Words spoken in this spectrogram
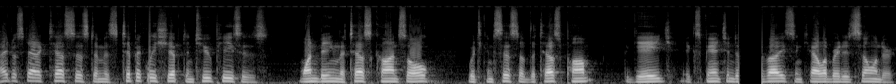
hydrostatic test system is typically shipped in two pieces, one being the test console, which consists of the test pump, the gauge, expansion device, and calibrated cylinder.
